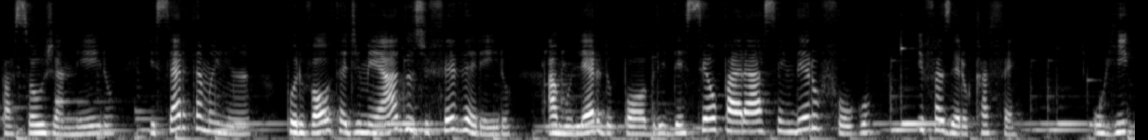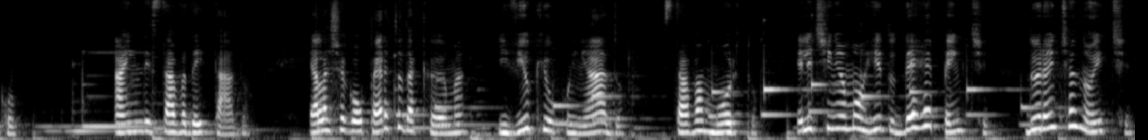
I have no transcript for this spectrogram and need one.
passou janeiro e certa manhã, por volta de meados de fevereiro, a mulher do pobre desceu para acender o fogo e fazer o café. O rico ainda estava deitado. Ela chegou perto da cama e viu que o cunhado estava morto. Ele tinha morrido de repente durante a noite.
